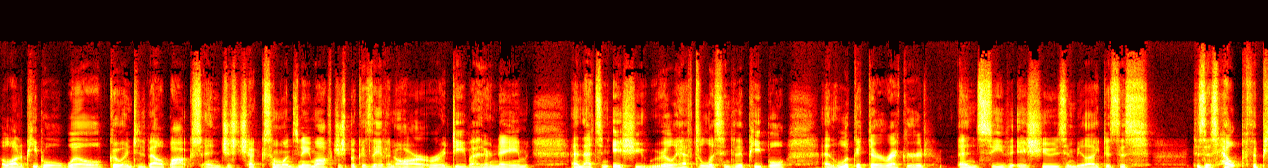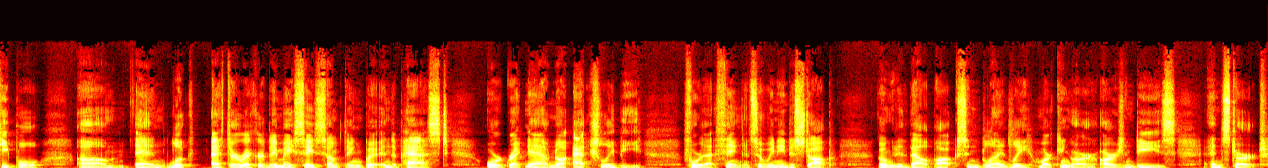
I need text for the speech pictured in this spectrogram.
a lot of people will go into the ballot box and just check someone's name off just because they have an R or a D by their name. And that's an issue. We really have to listen to the people and look at their record and see the issues and be like, does this does this help the people? Um, and look at their record, they may say something, but in the past or right now, not actually be for that thing. And so we need to stop going to the ballot box and blindly marking our R's and D's and start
